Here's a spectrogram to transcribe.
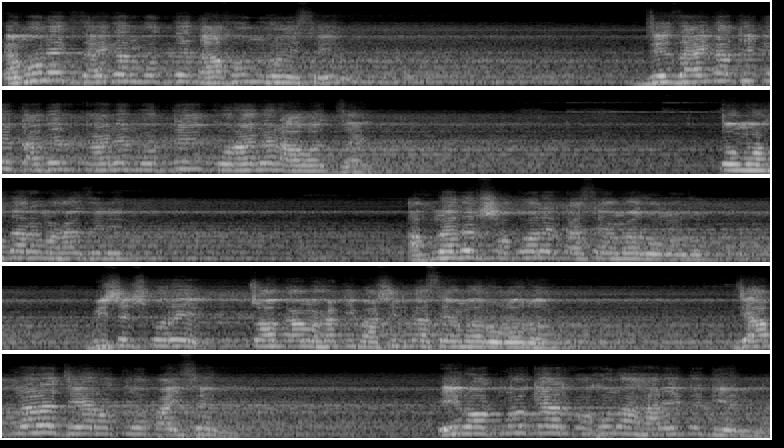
এমন এক জায়গার মধ্যে দাফন হয়েছে, যে জায়গা থেকে তাদের কানের মধ্যে কোরআনের আওয়াজ যায়। তো মহতারা মাহাজিরিন, আপনাদের সকলের কাছে আমার অনুরোধ, বিশেষ করে চক আমহাটিবাসীর কাছে আমার অনুরোধ, যে আপনারা যে রত্ন পাইছেন, এই রত্নকে আর কখনো হারাইতে দিয়েন না।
